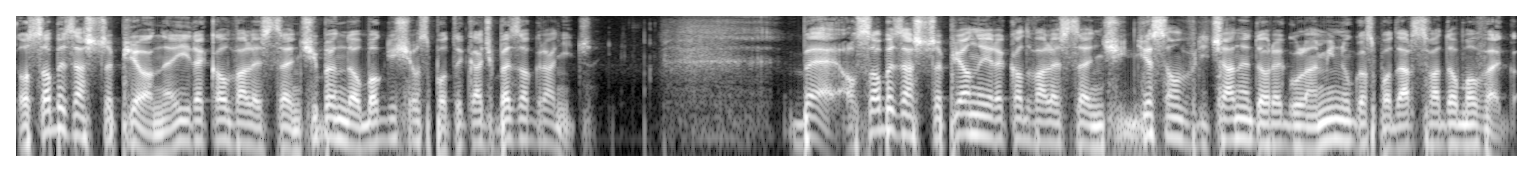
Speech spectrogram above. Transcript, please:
Osoby zaszczepione i rekonwalescenci będą mogli się spotykać bez ograniczeń. B. Osoby zaszczepione i rekonwalescenci nie są wliczane do regulaminu gospodarstwa domowego.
